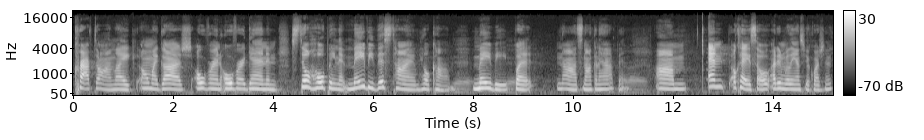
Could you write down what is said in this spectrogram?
crapped on, like, oh my gosh, over and over again, and still hoping that maybe this time he'll come. Maybe, but nah, it's not gonna happen. Um, and okay, so I didn't really answer your question.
